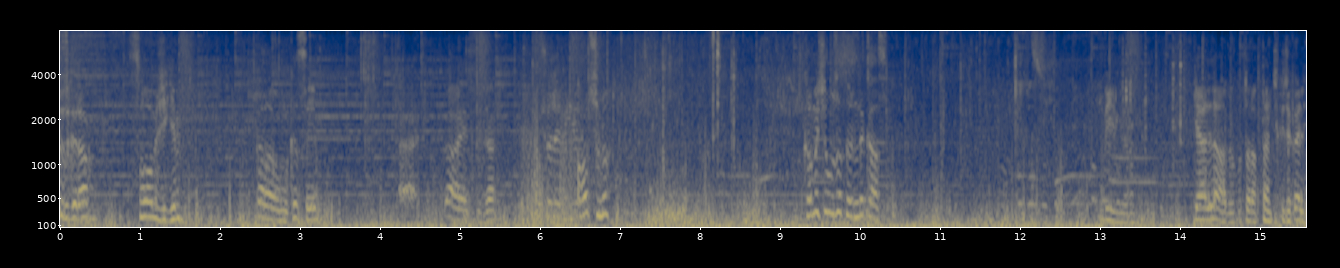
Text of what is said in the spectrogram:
100 gram swab jigim. Kalavamı kısayım. Evet, gayet güzel. Şöyle bir al şunu. Kamışı uzat önünde kalsın. Bilmiyorum. Geldi abi bu taraftan çıkacak Ali.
